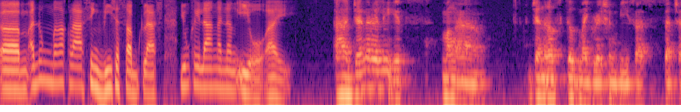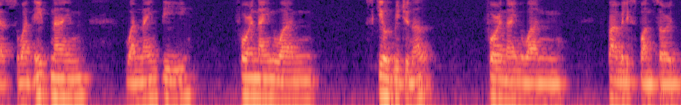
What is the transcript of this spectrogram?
um, anong mga klasing visa subclass yung kailangan ng EOI? Uh, generally it's mga general skilled migration visas such as 189, 190, 491 skilled regional, 491 family sponsored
